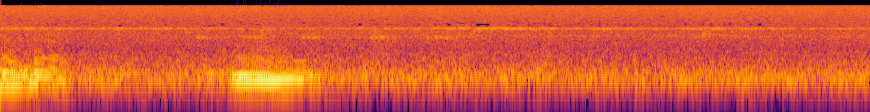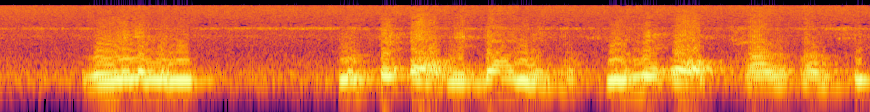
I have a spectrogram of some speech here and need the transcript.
มากมากรู้รู้แล้วมันมันไปออกอีกด้านหนึ่งครับ มันไม่ออกทางความคิด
